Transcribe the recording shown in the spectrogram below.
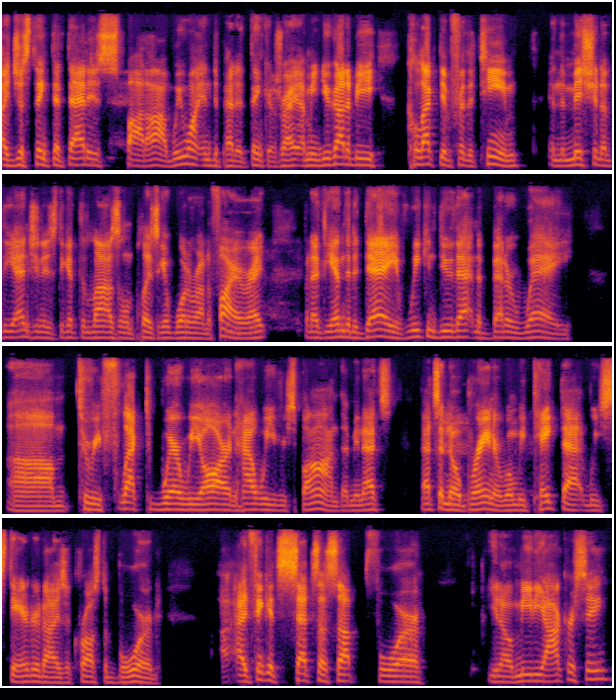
I just think that that is spot on. We want independent thinkers, right? I mean, you got to be collective for the team, and the mission of the engine is to get the nozzle in place to get water on the fire, right? But at the end of the day, if we can do that in a better way um, to reflect where we are and how we respond, I mean, that's that's a no brainer. When we take that, we standardize across the board. I think it sets us up for, you know, mediocrity.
